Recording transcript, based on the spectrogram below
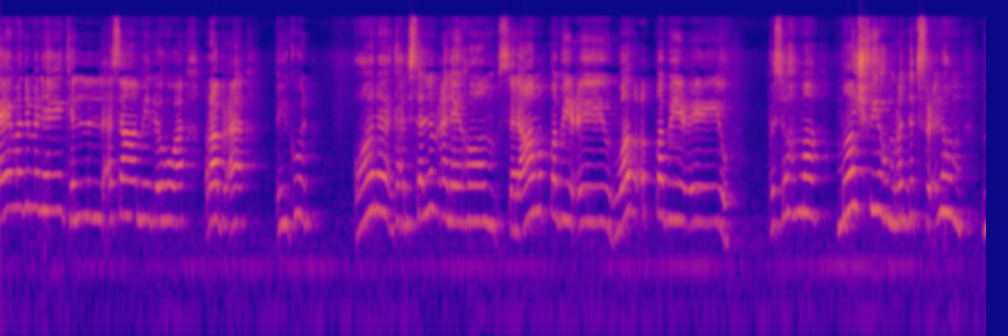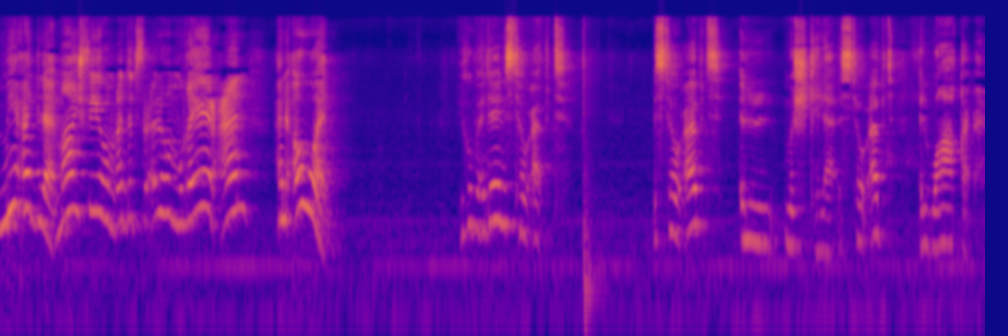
هاي ما أدري من هي. كل الأسامي اللي هو ربعه. يقول وأنا قاعد أسلم عليهم. السلام الطبيعي والوضع الطبيعي. بس هم ما يشفيهم ردة فعلهم مي عدلة. ما يشفيهم ردة فعلهم غير عن عن أول. يقول بعدين استوعبت. استوعبت المشكلة. استوعبت الواقع.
